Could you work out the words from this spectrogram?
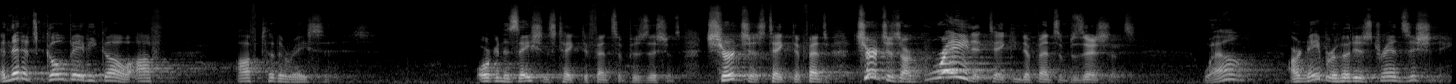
and then it's go, baby, go, off, off to the races. Organizations take defensive positions. Churches take defensive. Churches are great at taking defensive positions. Well, our neighborhood is transitioning.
